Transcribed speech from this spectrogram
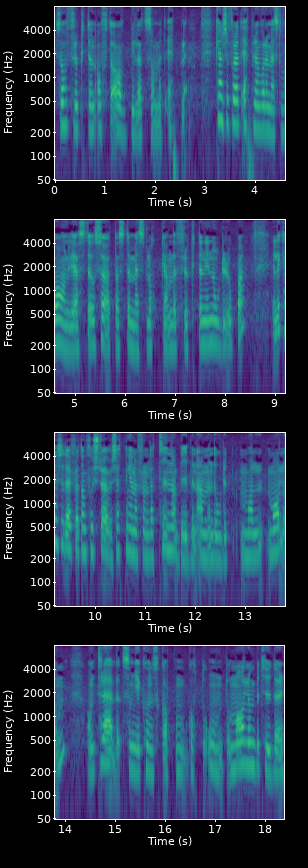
så har frukten ofta avbildats som ett äpple. Kanske för att äpplen var den mest vanligaste och sötaste, mest lockande frukten i Nordeuropa. Eller kanske därför att de första översättningarna från latin av Bibeln använde ordet mal malum om trädet som ger kunskap om gott och ont. Och malum betyder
